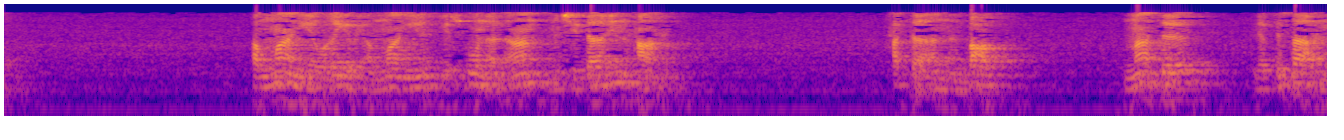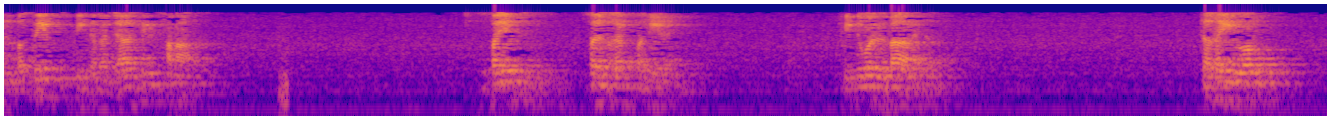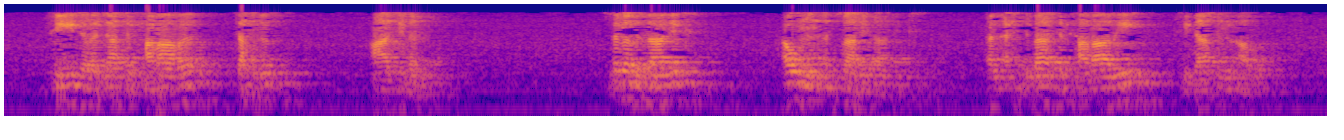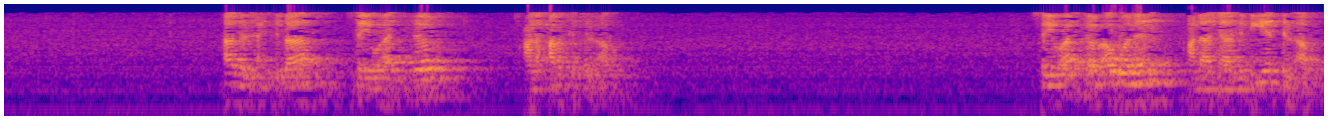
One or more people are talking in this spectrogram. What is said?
ألمانيا وغير ألمانيا يشكون الآن من شتاء حار. حتى أن البعض مات لارتفاع بسيط في درجات الحرارة. صيف صيف غير طبيعي في دول باردة. تغير في درجات الحرارة تحدث عاجلا. سبب ذلك أو من أسباب ذلك؟ الإحتباس الحراري في داخل الأرض. هذا الإحتباس سيؤثر على حركة الأرض. سيؤثر أولا على جاذبية الأرض.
